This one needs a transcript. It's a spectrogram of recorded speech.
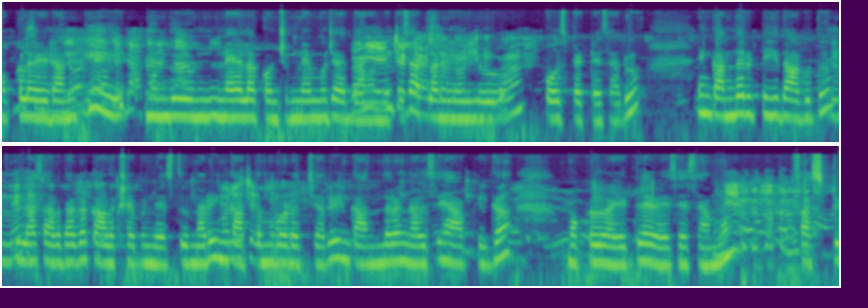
మొక్కలు వేయడానికి ముందు నేల కొంచెం నెమ్ము చేద్దామని చెప్పేసి అట్లా నీళ్ళు పోసి పెట్టేశారు. ఇంకా అందరూ టీ తాగుతూ ఇలా సరదాగా కాలక్షేపం చేస్తున్నారు. ఇంకా అత్తమ్మ కూడా వచ్చారు. ఇంకా అందరం కలిసి హ్యాపీగా మొక్కలు అయితే వేసేసాము. ఫస్ట్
